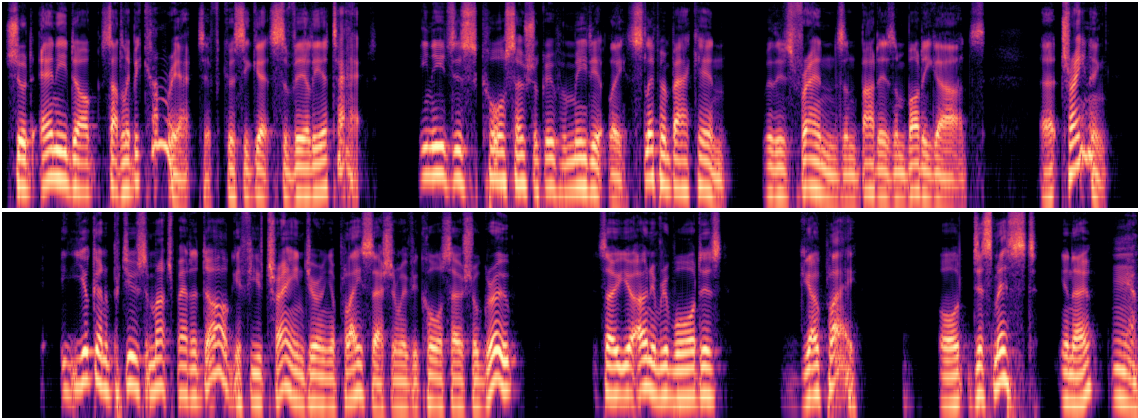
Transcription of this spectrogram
Should any dog suddenly become reactive because he gets severely attacked, he needs his core social group immediately, slipping back in with his friends and buddies and bodyguards. Uh, training. You're going to produce a much better dog if you train during a play session with your core social group. So your only reward is go play or dismissed you know? Yeah.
